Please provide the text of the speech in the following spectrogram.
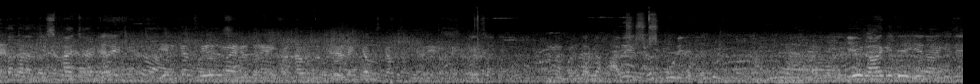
ಮತಗಳ ಮಿಸ್ಮ್ಯಾಚ್ ಆಗಿದೆ ಬಂದಾಗ ಹಾವೇರಿ ಕೂಡಿದೆ ಹೇಗಾಗಿದೆ, ಏನಾಗಿದೆ?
